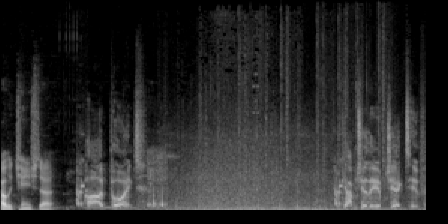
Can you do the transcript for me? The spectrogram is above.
Probably change that. Hard point. Capture the objective.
